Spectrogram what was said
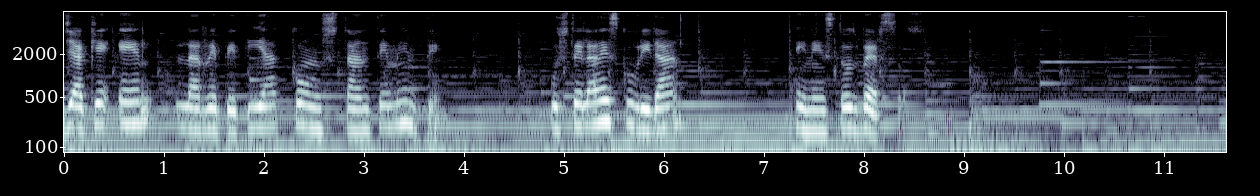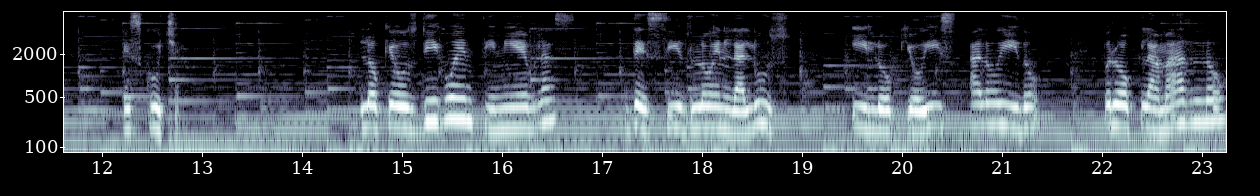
ya que Él la repetía constantemente. Usted la descubrirá en estos versos. Escucha. Lo que os digo en tinieblas, decidlo en la luz, y lo que oís al oído, proclamadlo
